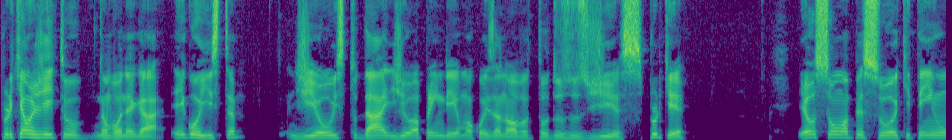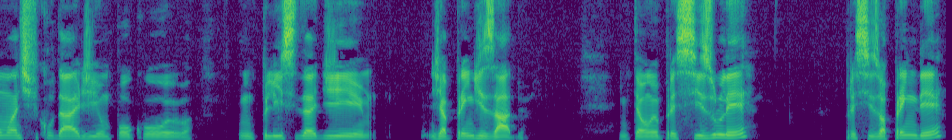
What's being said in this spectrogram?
Porque é um jeito, não vou negar, egoísta de eu estudar, de eu aprender uma coisa nova todos os dias. Por quê? Eu sou uma pessoa que tem uma dificuldade um pouco implícita de, de aprendizado. Então eu preciso ler, preciso aprender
